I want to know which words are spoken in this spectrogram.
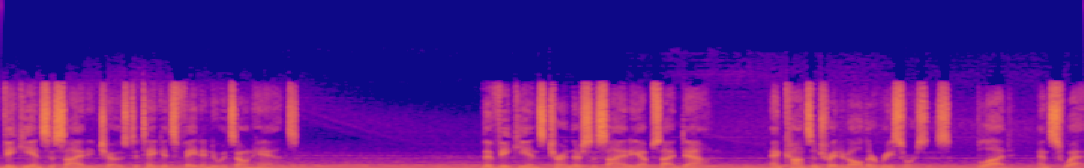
Vekian society chose to take its fate into its own hands. The Vekians turned their society upside down and concentrated all their resources, blood, and sweat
